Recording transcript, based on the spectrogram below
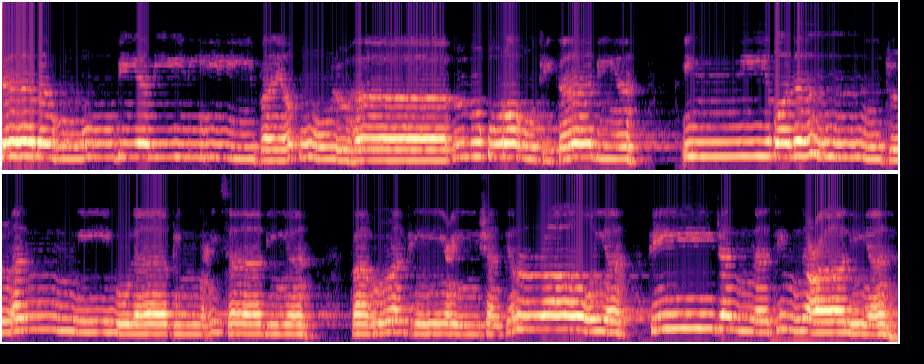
كتابه بيمينه فيقول هاؤم اقرء كتابيه إني ظننت أني ملاق حسابيه فهو في عيشة راضية في جنة عالية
